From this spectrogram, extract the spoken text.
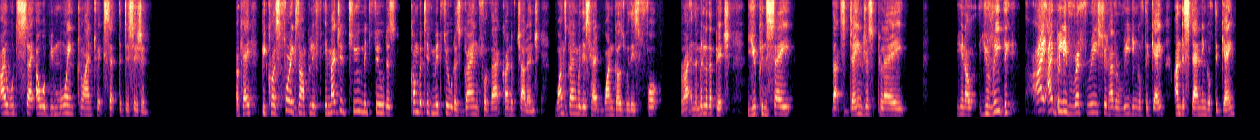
I would say I would be more inclined to accept the decision. Okay? Because for example, if imagine two midfielders, combative midfielders going for that kind of challenge, one's going with his head, one goes with his foot, right in the middle of the pitch, you can say that's dangerous play. You know, you read the I, I believe referees should have a reading of the game, understanding of the game.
